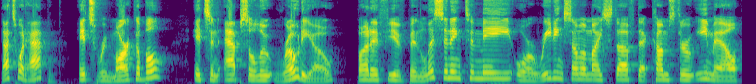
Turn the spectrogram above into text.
That's what happened. It's remarkable. It's an absolute rodeo. But if you've been listening to me or reading some of my stuff that comes through email,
